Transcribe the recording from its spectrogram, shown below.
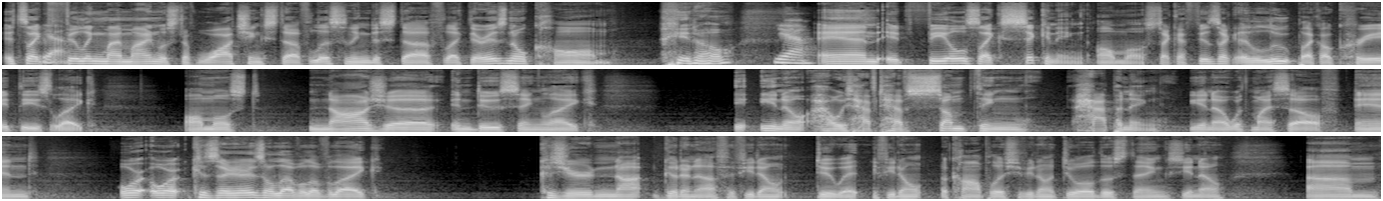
it's like yeah. filling my mind with stuff, watching stuff, listening to stuff. Like there is no calm, you know? Yeah. And it feels like sickening almost. Like it feels like a loop. Like I'll create these like almost nausea inducing, like, you know, I always have to have something happening, you know, with myself. And, or, or, cause there is a level of like, because you're not good enough if you don't do it, if you don't accomplish, if you don't do all those things, you know. Um,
